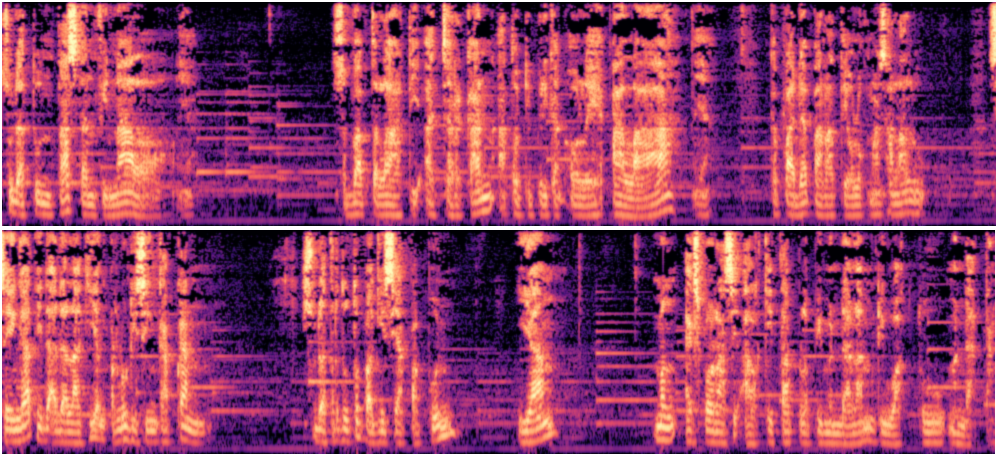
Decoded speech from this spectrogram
sudah tuntas dan final. Ya. Sebab telah diajarkan atau diberikan oleh Allah ya, kepada para teolog masa lalu. Sehingga tidak ada lagi yang perlu disingkapkan. Sudah tertutup bagi siapa pun yang mengeksplorasi Alkitab lebih mendalam di waktu mendatang.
